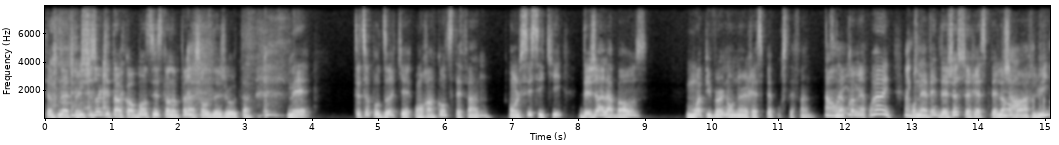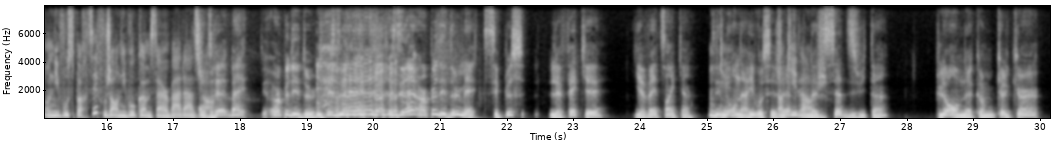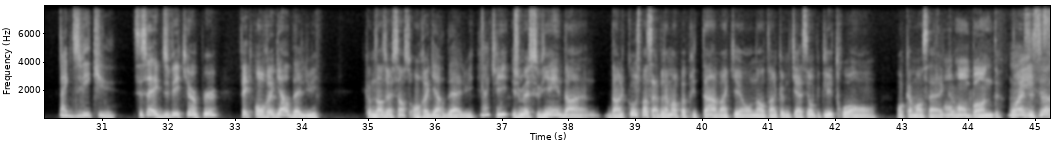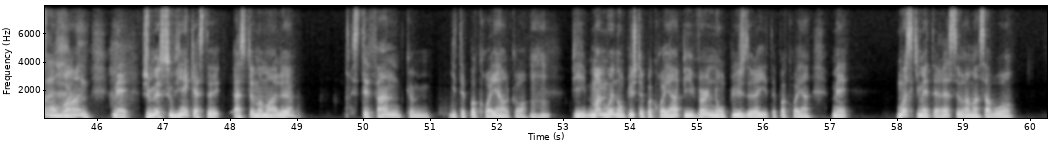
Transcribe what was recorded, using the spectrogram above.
top notch. Mais je suis sûr qu'il était encore bon. C'est juste qu'on n'a pas la chance de jouer autant. Mais tout ça pour dire qu'on rencontre Stéphane. On le sait, c'est qui. Déjà à la base, moi puis Vern, on a un respect pour Stéphane. Ah c'est la première. Ouais. On avait déjà ce respect-là envers lui. Au niveau sportif ou genre au niveau comme c'est un badass? On Genre? dirait, ben, un peu des deux. je, dirais, je dirais un peu des deux, mais c'est plus le fait qu'il y a 25 ans. Nous, on arrive au cégep, on a l'âge. 17, 18 ans. Puis là, on a comme quelqu'un, Avec du vécu. c'est ça, avec du vécu un peu. Fait qu'on regarde à lui. Comme dans un sens, on regardait à lui. Puis je me souviens, dans, dans le cours, je pense que ça n'a vraiment pas pris de temps avant qu'on entre en communication puis que les trois, on, on commence à... On, comme- on bond. Ouais, Oui, c'est ça, ça. on bond. Mais je me souviens qu'à ce, à ce moment-là, Stéphane, comme, il était pas croyant encore. Mhm. Puis même moi non plus, je n'étais pas croyant. Puis Vern non plus, je dirais, il était pas croyant. Mais moi, ce qui m'intéresse, c'est vraiment savoir,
